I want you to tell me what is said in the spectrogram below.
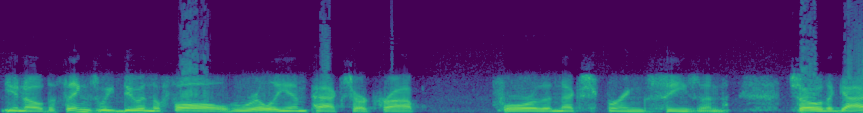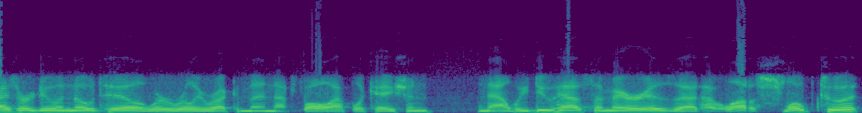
you know, the things we do in the fall really impacts our crop for the next spring season. So the guys are doing no-till. We're really recommending that fall application. Now we do have some areas that have a lot of slope to it.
